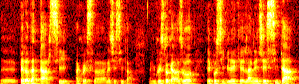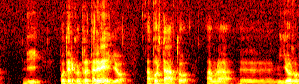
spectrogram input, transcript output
eh, per adattarsi a questa necessità. In questo caso è possibile che la necessità di poter contrattare meglio ha portato a una eh, miglior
